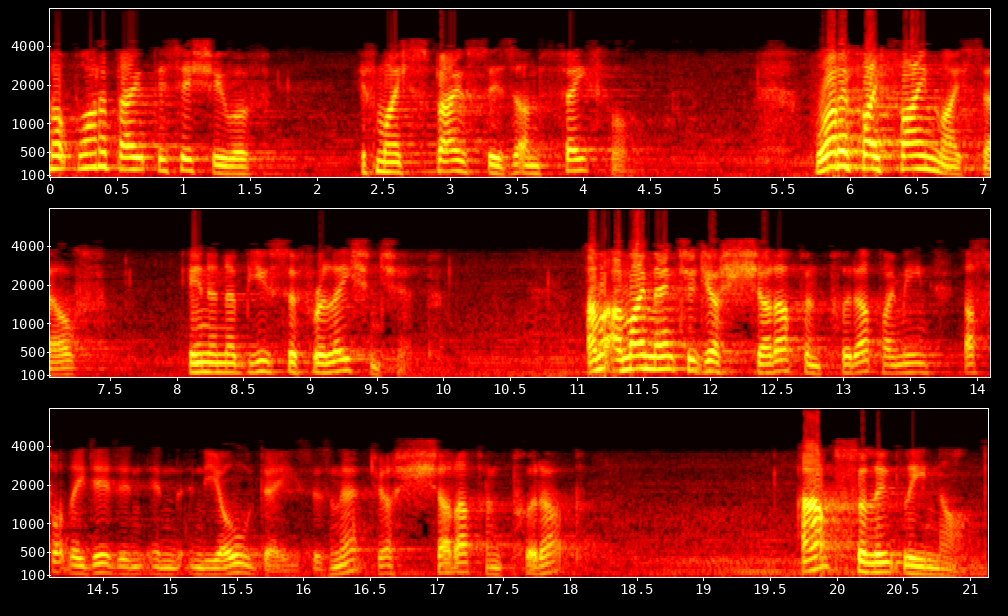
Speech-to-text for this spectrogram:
But what about this issue of if my spouse is unfaithful? What if I find myself in an abusive relationship? Am, am, I meant to just shut up and put up? I mean, that's what they did in, in, in the old days, isn't it? Just shut up and put up. Absolutely not.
